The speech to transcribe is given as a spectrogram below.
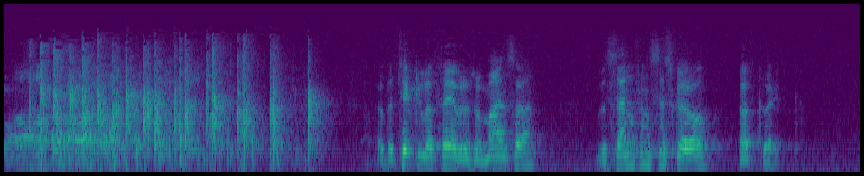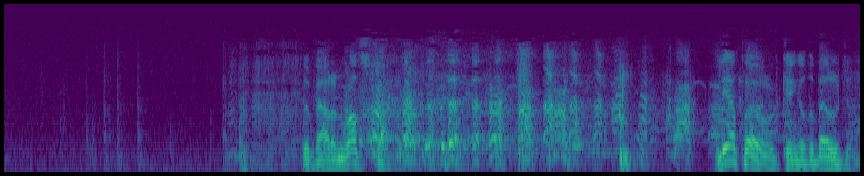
A particular favorite of mine, sir, the San Francisco earthquake. The Baron Rothschild. Leopold, King of the Belgians.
